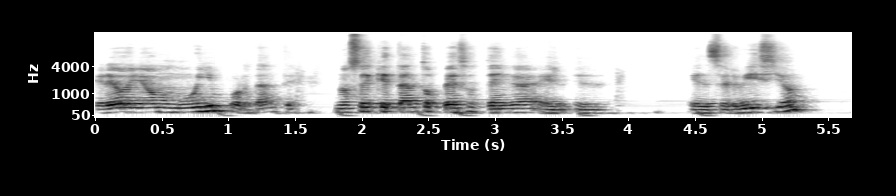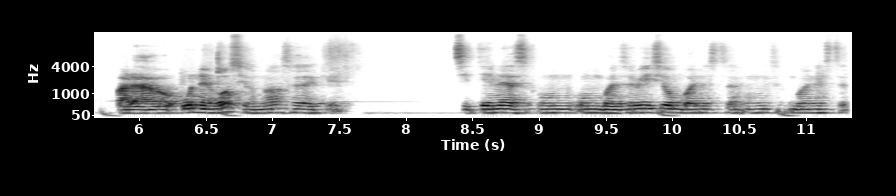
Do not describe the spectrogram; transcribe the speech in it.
creo yo, muy importante. No sé qué tanto peso tenga el, el, el servicio para un negocio, ¿no? O sea, de que si tienes un, un buen servicio, un buen, un buen este,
